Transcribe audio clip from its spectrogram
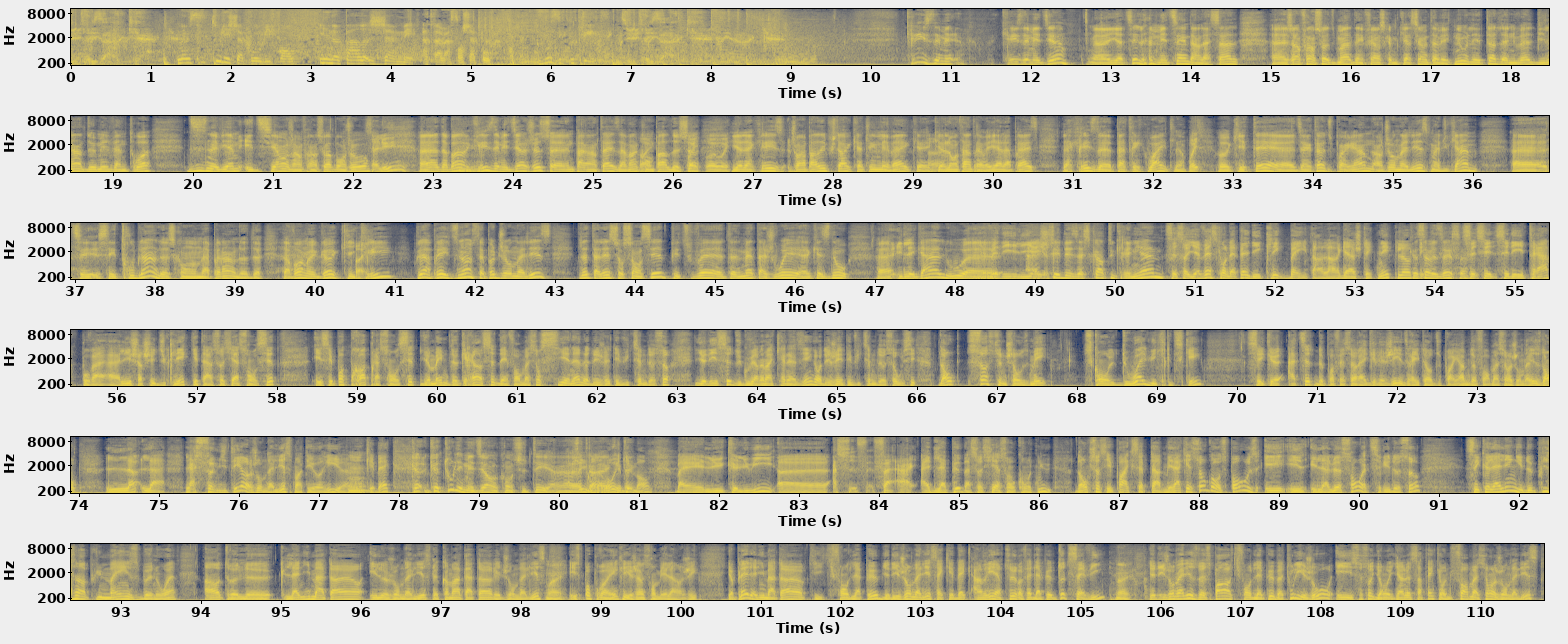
Du Trisac. Même si tous les chapeaux lui font, il ne parle jamais à travers son chapeau. Vous écoutez Du Trisac. Crise des, mé- crise des médias. Euh, y a-t-il un médecin dans la salle? Euh, Jean-François Dumas d'Influence Communication est avec nous. L'état de la nouvelle, bilan 2023, 19e édition. Jean-François, bonjour. Salut. Euh, D'abord, crise des médias, juste euh, une parenthèse avant qu'on Ouais. parle de ça. Oui, oui, oui. Il y a la crise, je vais en parler plus tard avec Kathleen Lévesque, euh, qui a longtemps travaillé à la presse, la crise de Patrick White, là, Oui. euh, qui était directeur du programme en journalisme à l'UQAM. Euh, c'est troublant là, ce qu'on apprend d'avoir un gars qui écrit. Puis là, après, il dit non, c'était pas de journaliste. Là, tu allais sur son site, puis tu pouvais te mettre à jouer à casino euh, illégal ou euh, Il y avait des liens. acheter des escortes ukrainiennes. C'est ça. Il y avait ce qu'on appelle des clickbait en langage technique. là. Qu'est-ce que ça veut dire, ça? C'est- des trappes pour aller chercher du clic qui étaient associés à son site. Et c'est pas propre à son site. Il y a même de grands sites d'information. CNN a déjà été victime de ça. Il y a des sites du gouvernement canadien qui ont déjà été victimes de ça aussi. Donc, ça, c'est une chose. Mais ce qu'on doit lui critiquer, c'est que à titre de professeur agrégé et directeur du programme de formation en journalisme, donc la, la, la sommité en journalisme en théorie euh, au Québec, Que, que tous les médias ont consulté. Hein, Absolument, oui, tout le monde. Ben lui que lui euh, a, a- a de la pub associée à son contenu. Donc ça c'est pas acceptable. Mais la question qu'on se pose et, et, et la leçon à tirer de ça, c'est que la ligne est de plus en plus mince, Benoît, entre le l'animateur et le journaliste, le commentateur et le journaliste. Ouais. Et c'est pas pour rien que les gens sont mélangés. Il y a plein d'animateurs qui, qui font de la pub. Il y a des journalistes à Québec. André Arthur a fait de la pub toute sa vie. Ouais. Il y a des journalistes de sport qui font de la pub à tous les jours et c'est ça, il y en a certains qui ont une formation en journaliste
